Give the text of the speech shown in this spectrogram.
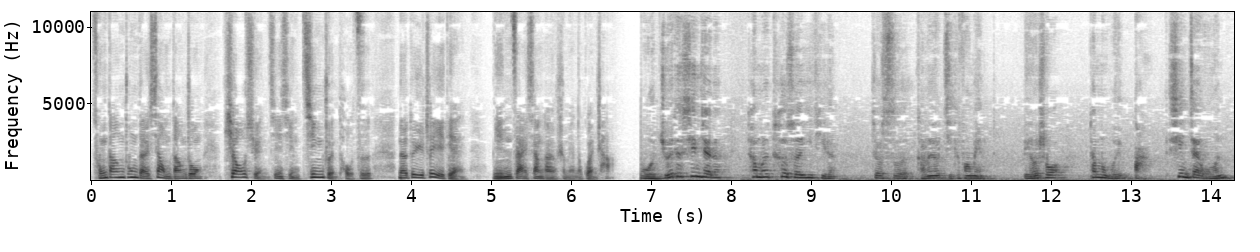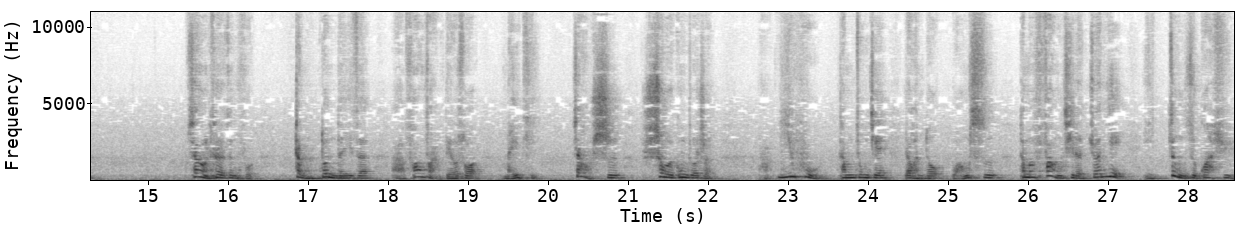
从当中的项目当中挑选进行精准投资。那对于这一点，您在香港有什么样的观察？我觉得现在呢，他们的特色议题呢，就是可能有几个方面，比如说他们会把现在我们。香港特区政府整顿的一些啊方法，比如说媒体、教师、社会工作者啊，医护，他们中间有很多王师，他们放弃了专业，以政治挂虚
